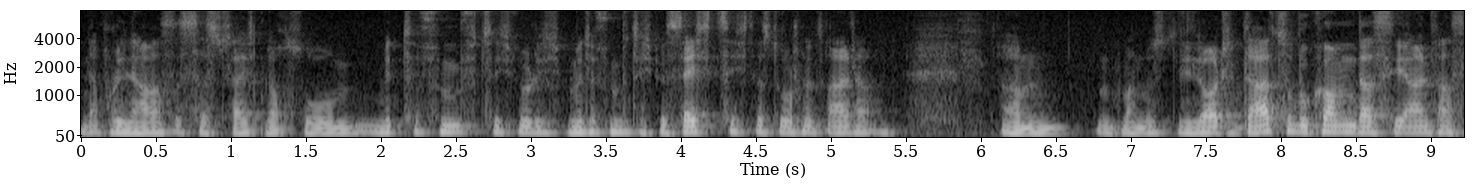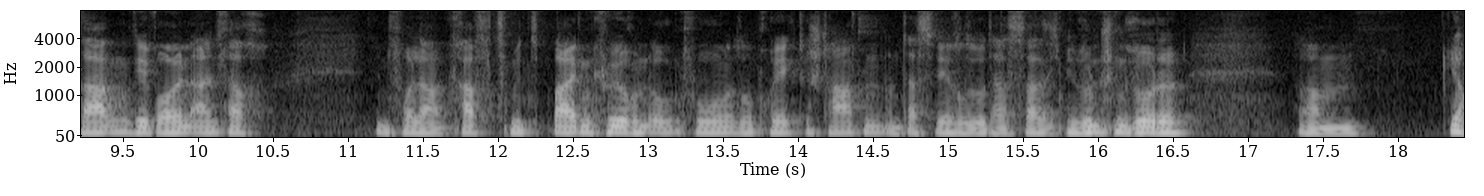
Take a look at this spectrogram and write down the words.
In Apollinaris ist das vielleicht noch so Mitte 50, würde ich, Mitte 50 bis 60, das Durchschnittsalter. Ähm, und man müsste die Leute dazu bekommen, dass sie einfach sagen, wir wollen einfach in voller Kraft mit beiden Chören irgendwo so Projekte starten. Und das wäre so das, was ich mir wünschen würde. Ähm, ja,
